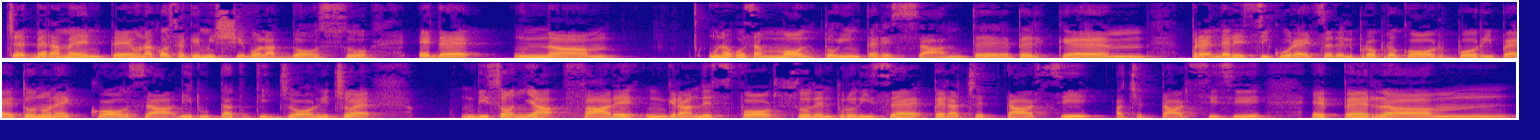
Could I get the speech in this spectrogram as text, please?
Cioè, veramente è una cosa che mi scivola addosso ed è una, una cosa molto interessante perché mm, prendere sicurezza del proprio corpo, ripeto, non è cosa di tu- da tutti i giorni. Cioè, Bisogna fare un grande sforzo dentro di sé per accettarsi, accettarsi sì, e per, um,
